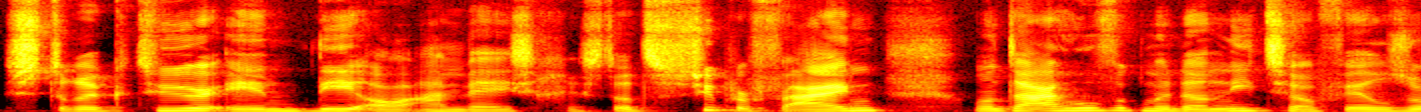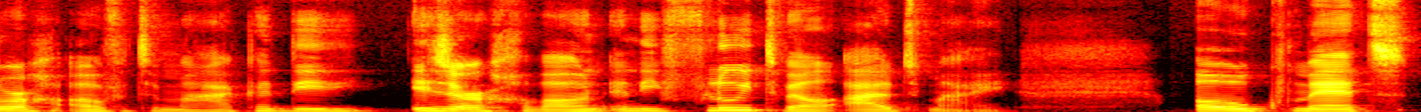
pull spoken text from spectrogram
structuur in die al aanwezig is. Dat is super fijn, want daar hoef ik me dan niet zoveel zorgen over te maken. Die is er gewoon en die vloeit wel uit mij. Ook met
